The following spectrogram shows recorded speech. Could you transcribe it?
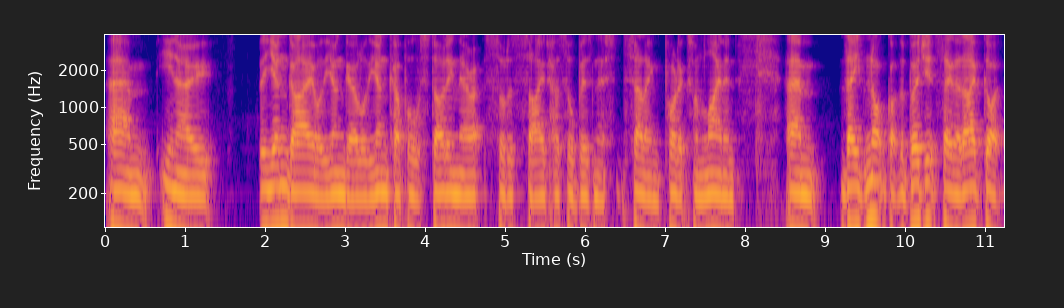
um, you know, the young guy or the young girl or the young couple starting their sort of side hustle business selling products online and um, they've not got the budget say that i've got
